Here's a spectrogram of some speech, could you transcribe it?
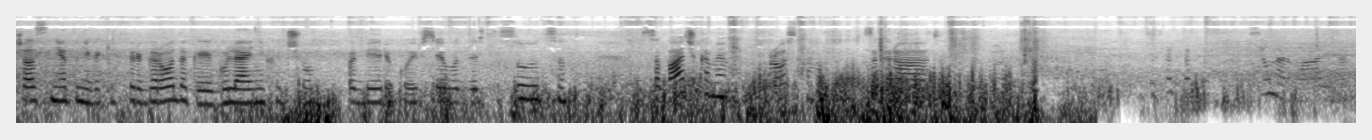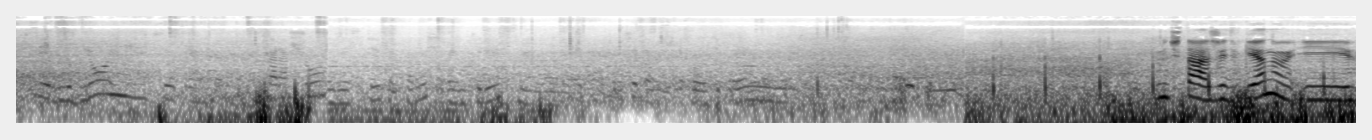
сейчас нету никаких перегородок, и гуляй не хочу по берегу. И все вот здесь тусуются с собачками, просто загорают. Все нормально, все влюбленные, все прям хорошо. Здесь тоже хорошего, интересного, вообще там такое теплое. Мечта жить в Гену и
